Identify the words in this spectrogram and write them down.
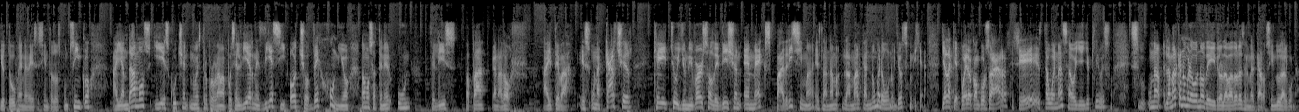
YouTube, MBS 102.5. Ahí andamos y escuchen nuestro programa, pues el viernes 18 de junio vamos a tener un feliz papá ganador. Ahí te va, es una Karcher K2 Universal Edition MX, padrísima, es la, la marca número uno. Yo ya, ya, la que puedo concursar, sí, está buenaza, oye, yo quiero eso. Es una, la marca número uno de hidrolavadoras del mercado, sin duda alguna.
